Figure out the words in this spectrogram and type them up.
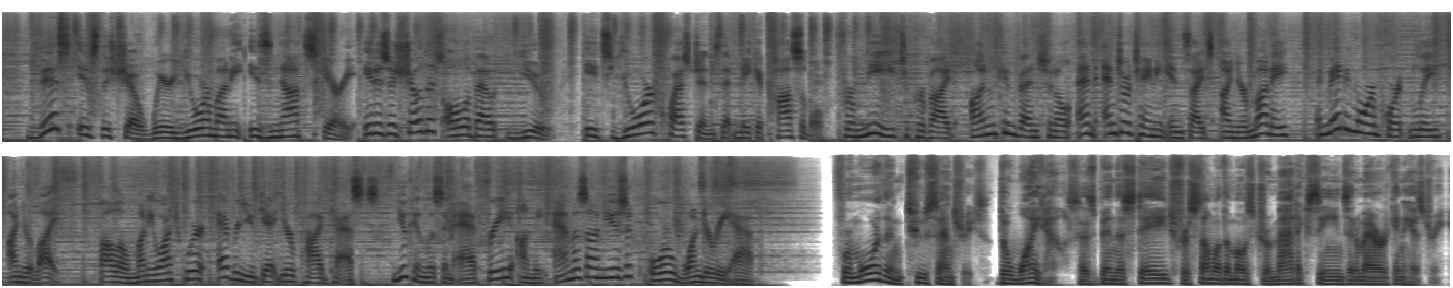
This is the show where your money is not scary. It is a show that's all about you. It's your questions that make it possible for me to provide unconventional and entertaining insights on your money, and maybe more importantly, on your life. Follow Money Watch wherever you get your podcasts. You can listen ad free on the Amazon Music or Wondery app. For more than two centuries, the White House has been the stage for some of the most dramatic scenes in American history.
